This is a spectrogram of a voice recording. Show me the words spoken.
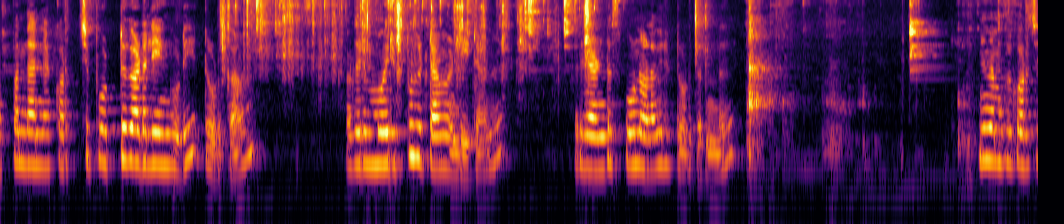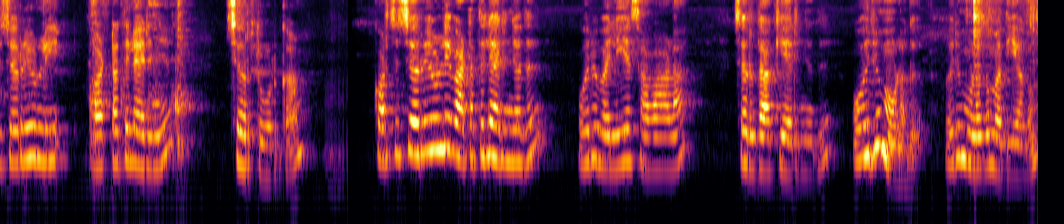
ഒപ്പം തന്നെ കുറച്ച് പൊട്ടുകടലയും കൂടി ഇട്ട് കൊടുക്കാം. അതൊരു മൊരിപ്പ് കിട്ടാൻ വേണ്ടിയിട്ടാണ്. ഒരു രണ്ട് സ്പൂൺ അളവിൽ ഇട്ട് കൊടുത്തിട്ടുണ്ട്. ഇനി നമുക്ക് കുറച്ച് ചെറിയുള്ളി വട്ടത്തിലരിഞ്ഞ് ചേർത്ത് കൊടുക്കാം. കുറച്ച് ചെറിയുള്ളി വട്ടത്തിലരിഞ്ഞത് ഒരു വലിയ സവാള ചെറുതാക്കി അരിഞ്ഞത് ഒരു മുളക് ഒരു മുളക് മതിയാകും.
